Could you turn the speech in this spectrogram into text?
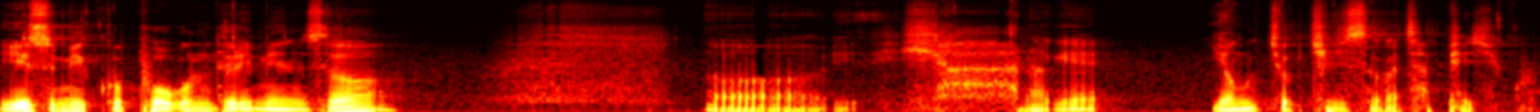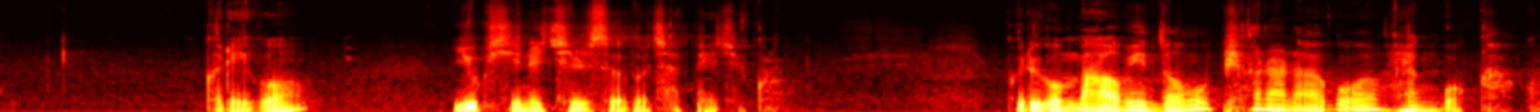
예수 믿고 복음 들으면서 어, 희한하게 영적 질서가 잡혀지고 그리고 육신의 질서도 잡혀지고 그리고 마음이 너무 편안하고 행복하고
